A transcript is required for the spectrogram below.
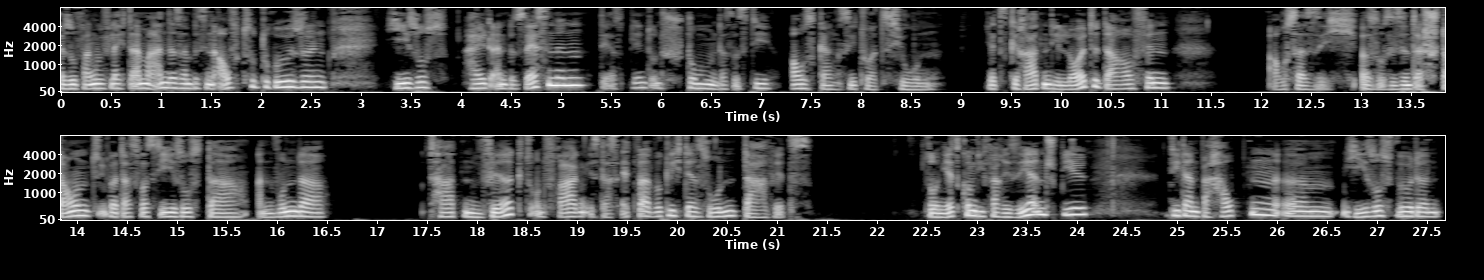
Also fangen wir vielleicht einmal an, das ein bisschen aufzudröseln. Jesus heilt einen Besessenen, der ist blind und stumm. Das ist die Ausgangssituation. Jetzt geraten die Leute daraufhin außer sich. Also sie sind erstaunt über das, was Jesus da an Wundertaten wirkt und fragen, ist das etwa wirklich der Sohn Davids? So, und jetzt kommen die Pharisäer ins Spiel die dann behaupten, ähm, Jesus würde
